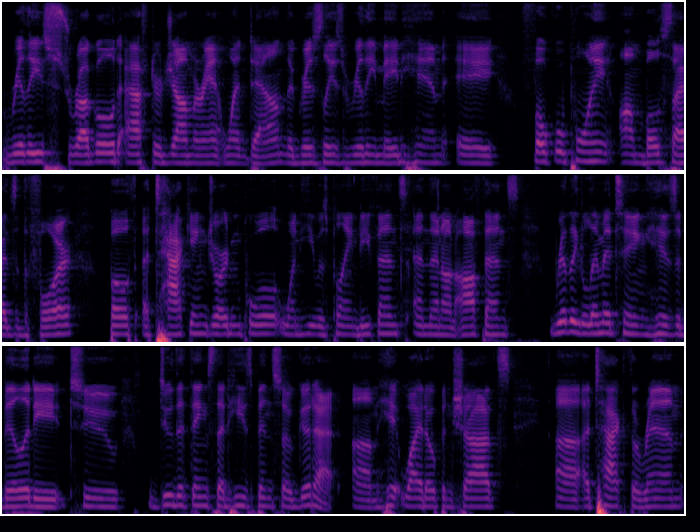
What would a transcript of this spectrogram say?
really struggled after Ja Morant went down. The Grizzlies really made him a focal point on both sides of the floor, both attacking Jordan Poole when he was playing defense and then on offense, really limiting his ability to do the things that he's been so good at um, hit wide open shots, uh, attack the rim,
